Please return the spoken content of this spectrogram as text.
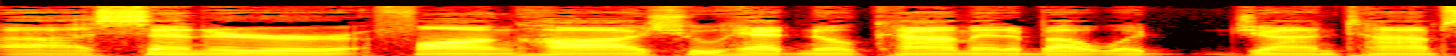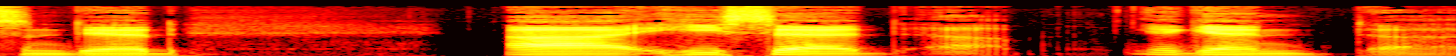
uh, Senator Foung Hawj, who had no comment about what John Thompson did. Uh, he said, uh, again, uh,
